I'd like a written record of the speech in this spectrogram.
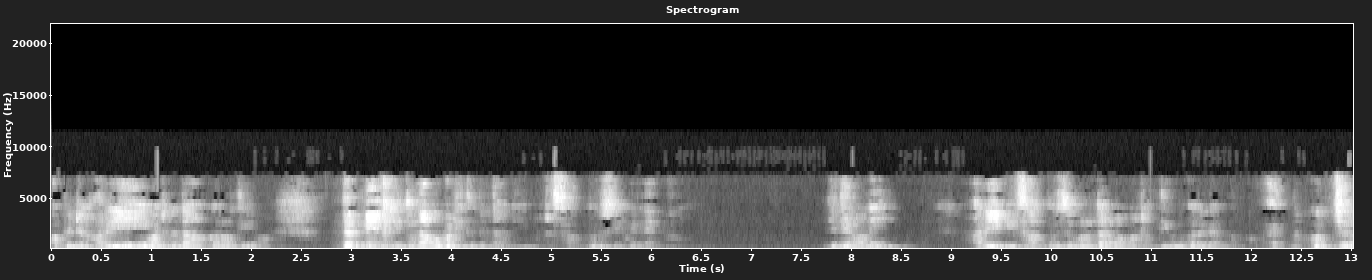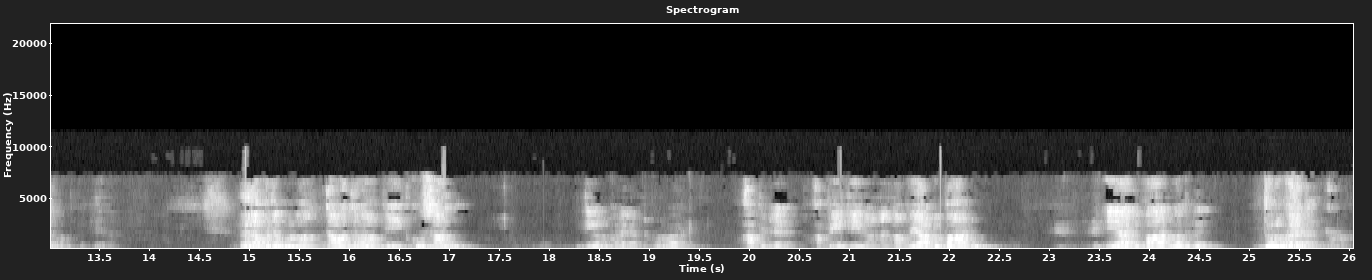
අපිට හරි වටින දාම් කරනවා තියෙනවා. දැන් මේක හිතුණා ඔබට හිතුණා නෑ මට සත්පුරුෂයෙක් වෙන්නේ නැහැ. හිතෙනවනේ. අනේ මේ සත්පුරුෂ ගුණ ධර්ම මට දිනු කරගන්න නැත්නම් කොච්චර මොකද කියලා. දැන් අපිට පුළුවන් තව තව අපි කුසල් දියුණු කරගන්න පුළුවන්. අපිට අපේ තියෙනවා නම් අපේ අඩුපාඩු ඒ අඩුපාඩු අපිට දුරු කරගන්න පුළුවන්.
